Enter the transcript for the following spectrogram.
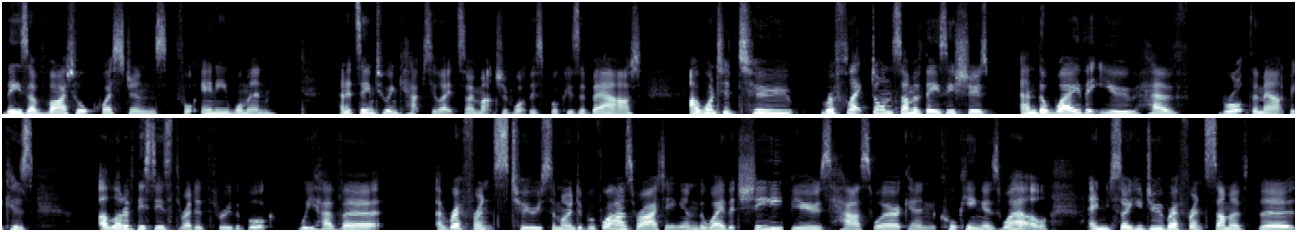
These are vital questions for any woman. And it seemed to encapsulate so much of what this book is about. I wanted to reflect on some of these issues and the way that you have brought them out because a lot of this is threaded through the book. We have a, a reference to Simone de Beauvoir's writing and the way that she views housework and cooking as well. And so you do reference some of the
